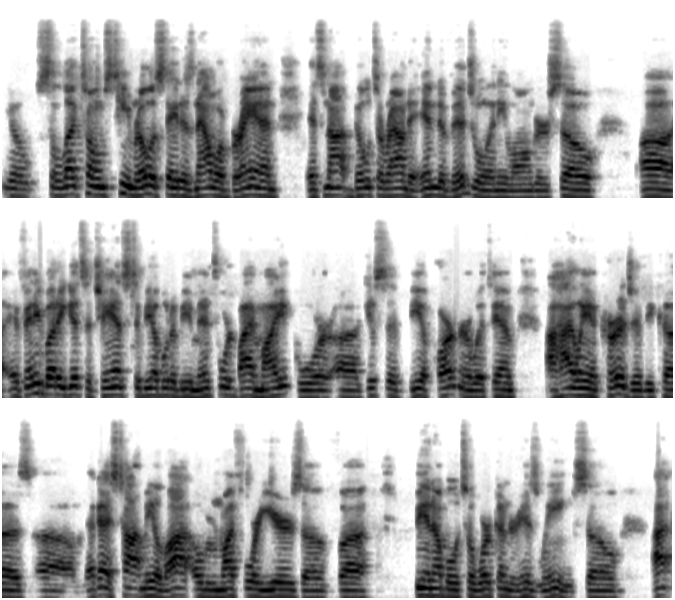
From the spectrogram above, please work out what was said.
you know Select Homes Team Real Estate is now a brand. It's not built around an individual any longer. So. Uh, if anybody gets a chance to be able to be mentored by Mike or uh, gets to be a partner with him, I highly encourage it because um, that guy's taught me a lot over my four years of uh, being able to work under his wing. So I,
